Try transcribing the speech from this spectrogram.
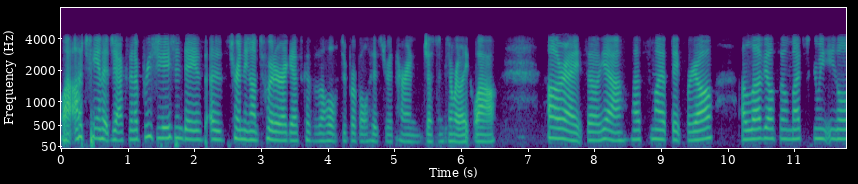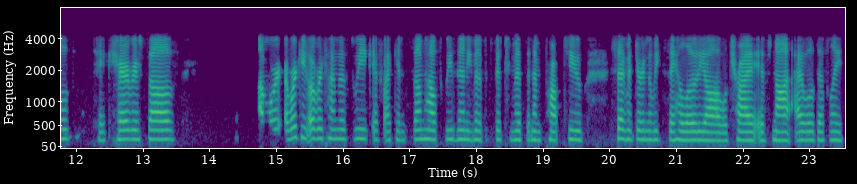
Wow, Janet Jackson Appreciation Day is, is trending on Twitter, I guess, because of the whole Super Bowl history with her and Justin Timberlake. Wow. All right, so yeah, that's my update for y'all. I love y'all so much, Screaming Eagles. Take care of yourselves. I'm, wor- working overtime this week. If I can somehow squeeze in, even if it's 15 minutes, an impromptu segment during the week to say hello to y'all, I will try. If not, I will definitely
